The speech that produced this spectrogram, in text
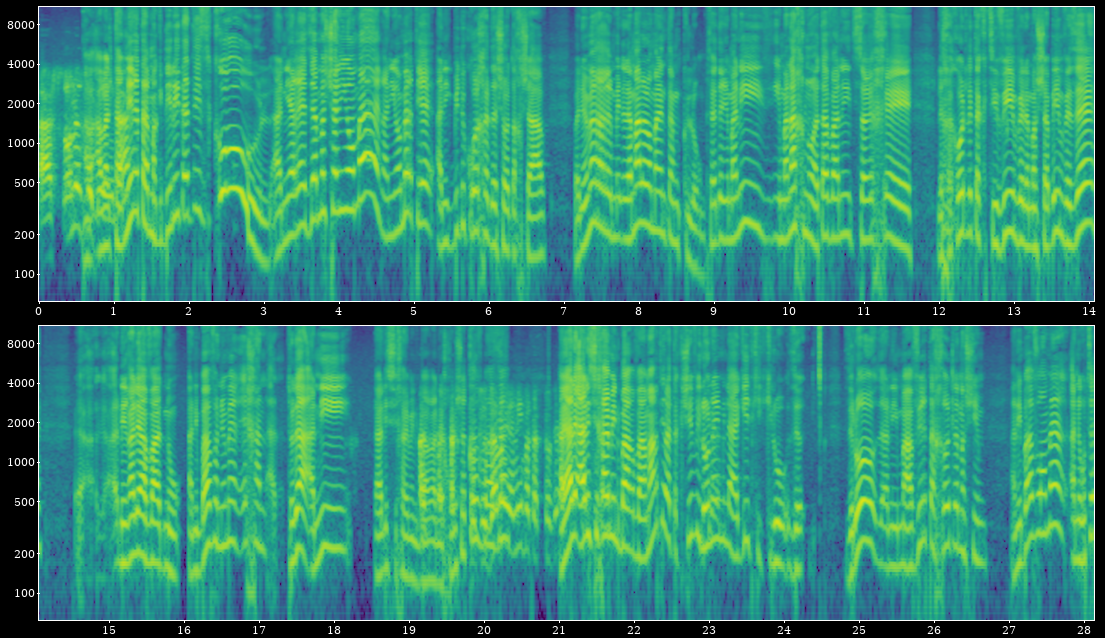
האסון הזה אבל תמיר, אתה מגדיל לי את התסכול. אני הרי, זה מה שאני אומר. אני אומר, תראה, אני בדיוק קורא חדשות עכשיו, ואני אומר, הרי למעלה לא מעניין אותם כלום. בסדר? אם אני, אם אנחנו, אתה ואני נצטרך אה, לחכות לתקציבים ולמשאבים וזה, אה, נראה לי עבדנו. אני בא ואני אומר, איך אני, אתה יודע, אני, היה לי שיחה עם ענבר, אני יכול לשתף אתה יודע מה, בזה? יניב, אתה צודק. היה לי, שיחה עם ענבר, ואמרתי לה, תקשיבי, לא נעים לי להגיד, כי כאילו, זה, לא, אני מעביר את האחריות לאנשים. אני בא ואומר, אני רוצה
